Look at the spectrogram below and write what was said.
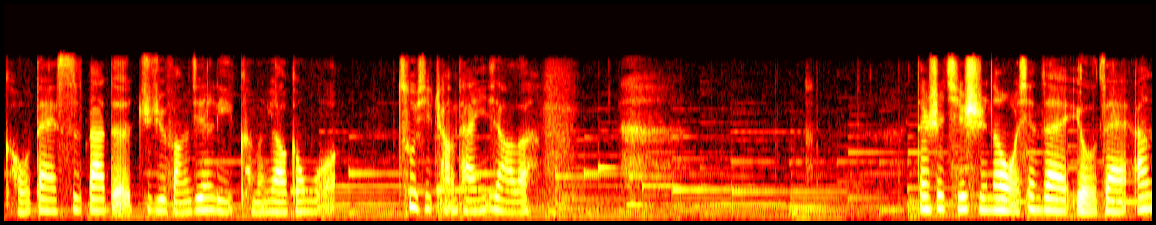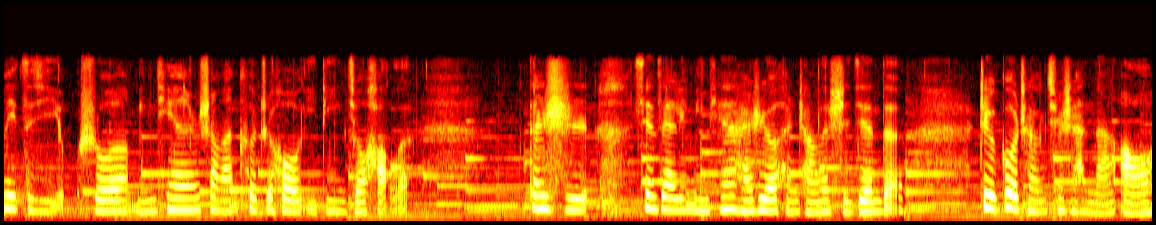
口袋四八的聚聚房间里，可能要跟我促膝长谈一下了。但是其实呢，我现在有在安慰自己，说明天上完课之后一定就好了。但是现在离明天还是有很长的时间的。这个过程确实很难熬，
